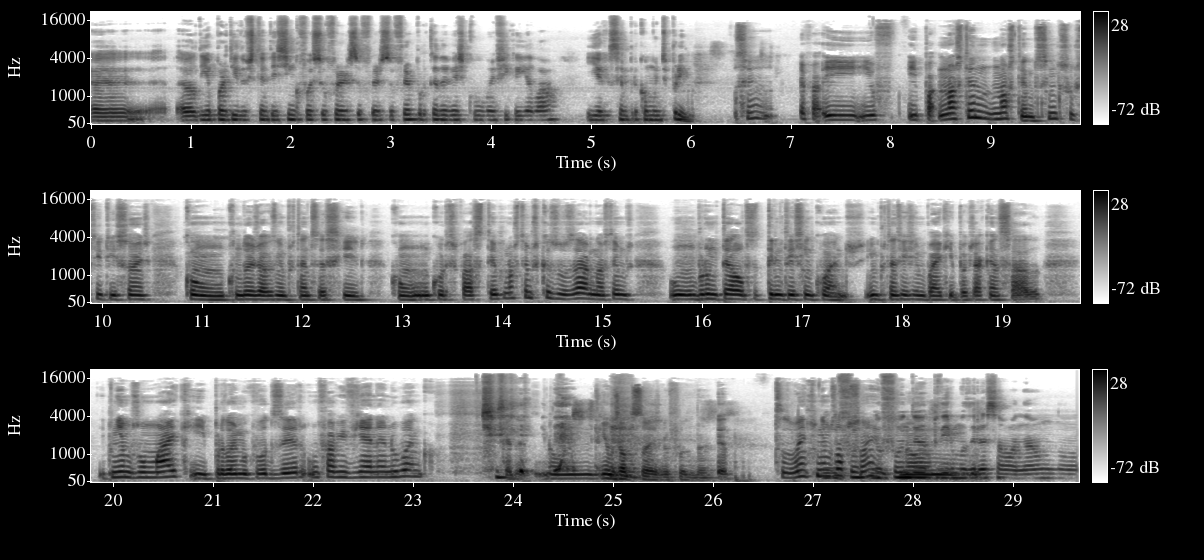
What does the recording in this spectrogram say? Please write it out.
Eh, ali a partir dos 75 foi sofrer, sofrer, sofrer, porque cada vez que o Benfica ia lá ia sempre com muito perigo. Sim, Epá, e, e, e pá, nós, tendo, nós tendo cinco substituições com, com dois jogos importantes a seguir, com um curto espaço de tempo, nós temos que as usar. Nós temos um Bruntel de 35 anos, importantíssimo para a equipa que já cansado, e tínhamos um Mike, e perdoem-me o que vou dizer, um Fábio Viana no banco. não... Tínhamos opções, no fundo, não é? Tudo bem, tínhamos no opções. Fundo, no fundo, não... pedir moderação ou não, não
